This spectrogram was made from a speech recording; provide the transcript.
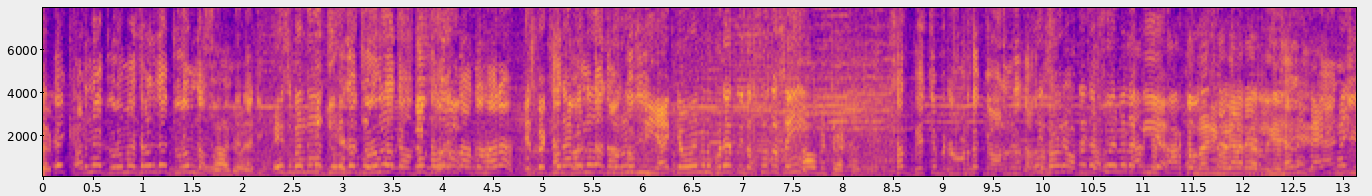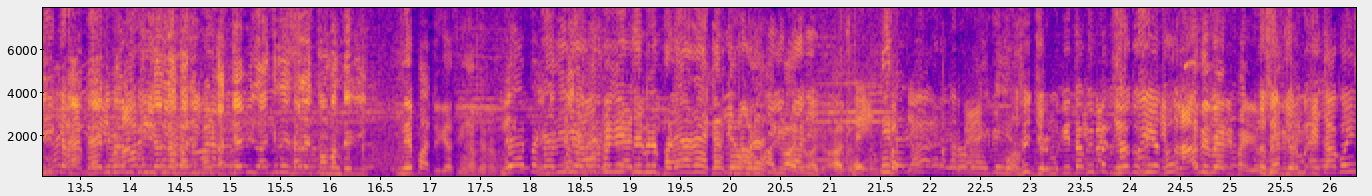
ਇਹ ਖੜਨਾ ਜੁਰਮ ਹੈ ਸਰ ਜੁਰਮ ਦੱਸੋ ਜੀ। ਇਸ ਬੰਦੇ ਦਾ ਇਹਦਾ ਜੁਰਮ ਤਾਂ ਦੱਸ। ਦਿਓ ਸਾਰਾ ਦੱਸ ਦਿਓ ਸਾਰਾ। ਇੰਸਪੈਕਟਰ ਸਾਹਿਬ ਇਹਨਾਂ ਦਾ ਜੁਰਮ ਕੀ ਹੈ? ਕਿਉਂ ਇਹਨਾਂ ਨੂੰ ਫੜਿਆ? ਕੋਈ ਦੱਸੋ ਤਾਂ ਸਹੀ। ਆਓ ਵਿੱਚ ਬੈਠੋ। ਸਰ ਵਿੱਚ ਬਿਠਾਉਣ ਦਾ ਕਾਰਨ ਦੱਸੋ ਦੱਸੋ ਇਹਨਾਂ ਦਾ ਕੀ ਹੈ। ਵੈਰੀਫਾਈ ਕਰ ਲਈਏ ਵੈਰੀਫਾਈ ਜੀ ਕਰਨਾ? ਵੈਰੀਫਾਈ ਕੀ ਕਰਨਾ। ਸਰ ਅੱਗੇ ਵੀ ਲੰਘਦੇ ਸਰ ਇੱਥੋਂ ਬੰਦੇ ਜੀ। ਇਹ ਭੱਜ ਗਿਆ ਸੀ ਨਾ ਫਿਰ। ਮੈਂ ਭੱਜਿਆ ਵੀ ਨਹੀਂ ਕਰਕੇ ਤੁਸੀਂ ਮੈਨੂੰ ਫੜਿਆ ਨਾ ਕਰਕੇ ਮੈਂ ਫੜਿਆ ਨਹੀਂ ਭੱਜਾ ਤੁਸੀਂ ਜੁਰਮ ਕੀਤਾ ਕੋਈ ਭੱਜੇ ਹੋ ਤੁਸੀਂ ਇੱਥੋਂ? ਅਭੀ ਵੈਰੀਫਾਈ ਤੁਸੀਂ ਜੁਰਮ ਕੀਤਾ ਕੋਈ?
